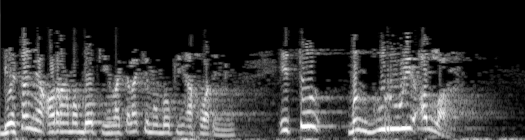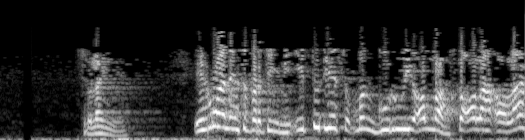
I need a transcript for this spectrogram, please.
Biasanya orang memboking, laki-laki memboking akhwat ini, itu menggurui Allah. Saya ya. Ikhwan yang seperti ini, itu dia menggurui Allah. Seolah-olah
